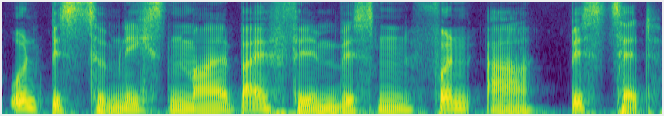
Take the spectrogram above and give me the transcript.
und bis zum nächsten Mal bei Filmwissen von A bis Z.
